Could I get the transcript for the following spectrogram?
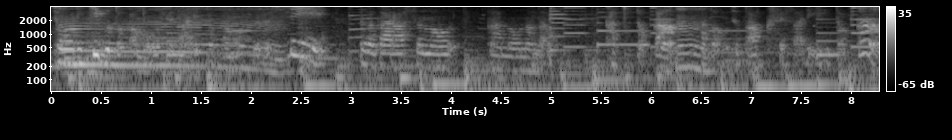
調理器具とかも売ってたりとかもするしなんかガラスのあのなんだろう牡蠣とか、うん。あとちょっとアクセサリーとか、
